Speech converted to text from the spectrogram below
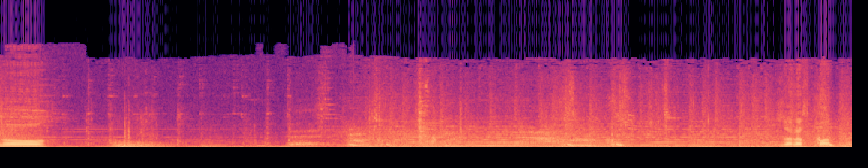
no. Zaraz padnę.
